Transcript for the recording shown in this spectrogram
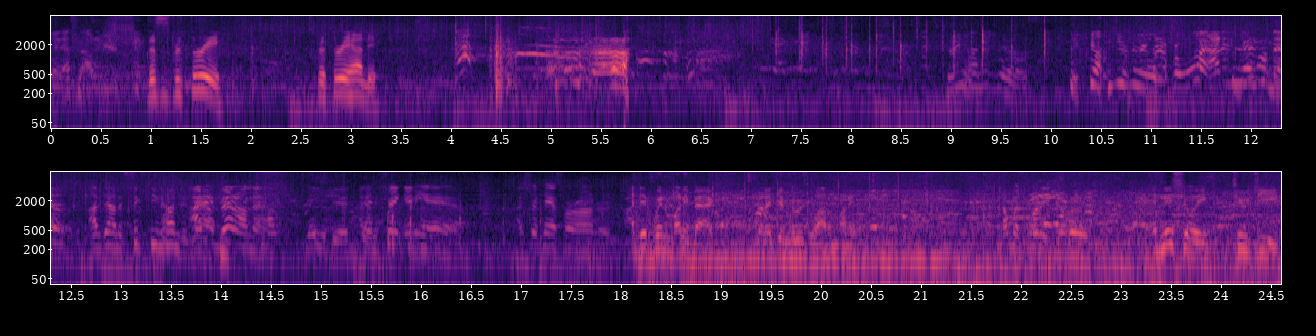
yeah, that's not weird. This is for three. for three hundred. Three hundred bills. For what? I didn't bet on that. I'm down to 1600 I didn't bet on that. Yeah, you did. I didn't shake any hands. I shook hands for a hundred. I did win money back, but I did lose a lot of money. How much money did you lose? Initially, two G's.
